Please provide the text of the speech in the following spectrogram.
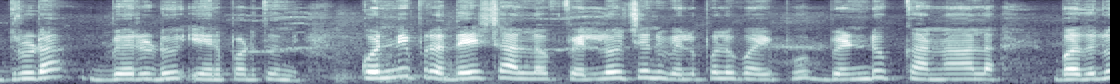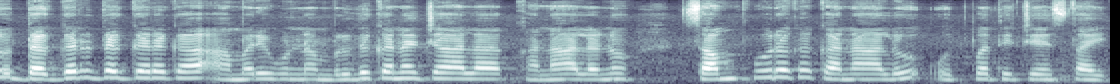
దృఢ బెరుడు ఏర్పడుతుంది. కొన్ని ప్రదేశాల్లో ఫెల్లోజన్ వెలుపల వైపు బెండు కణాల బదులు దగ్గర దగ్గరగా అమరి ఉన్న మృదు కణజాల కణాలను సంపూరక కణాలు ఉత్పత్తి చేస్తాయి.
